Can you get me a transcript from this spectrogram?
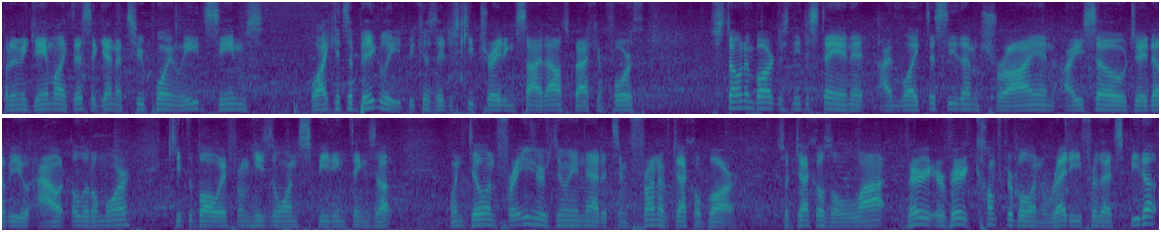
But in a game like this, again, a two-point lead seems like it's a big lead because they just keep trading side outs back and forth. Stone and Bar just need to stay in it. I'd like to see them try and ISO JW out a little more, keep the ball away from him. He's the one speeding things up. When Dylan Frazier's doing that, it's in front of Dekel Bar. So Dekel's a lot, very, or very comfortable and ready for that speed up.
